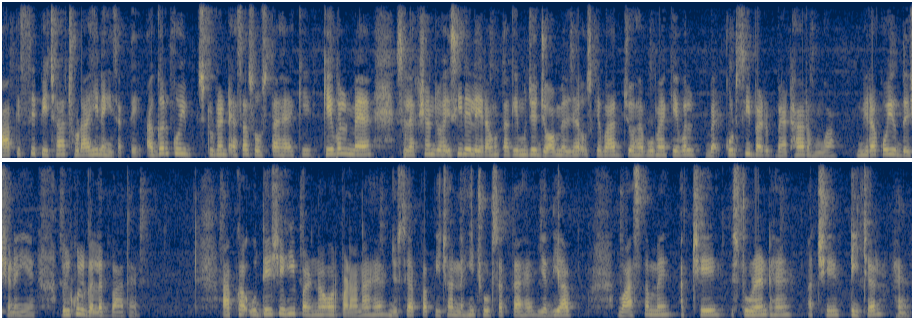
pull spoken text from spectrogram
आप इससे पीछा छुड़ा ही नहीं सकते। अगर कोई स्टूडेंट ऐसा सोचता है कि केवल मैं सिलेक्शन जो है इसीलिए ले रहा हूँ ताकि मुझे जॉब मिल जाए, उसके बाद जो है वो मैं केवल कुर्सी पर बैठा रहूँगा। मेरा कोई उद्देश्य नहीं है। बिल्कुल गलत बात है। आपका उद्देश्य ही पढ़ना और पढ़ाना है, जिससे आपका पीछा नहीं छूट सकता है। यदि आप वास्तव में अच्छे स्टूडेंट हैं, अच्छे टीचर हैं।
